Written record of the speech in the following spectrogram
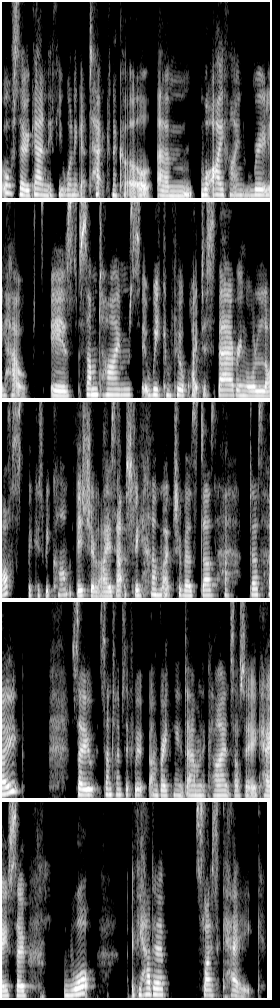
also, again, if you want to get technical, um, what I find really helps is sometimes we can feel quite despairing or lost because we can't visualize actually how much of us does ha- does hope. So sometimes if I'm breaking it down with the clients, I'll say, okay, so what if you had a slice of cake,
